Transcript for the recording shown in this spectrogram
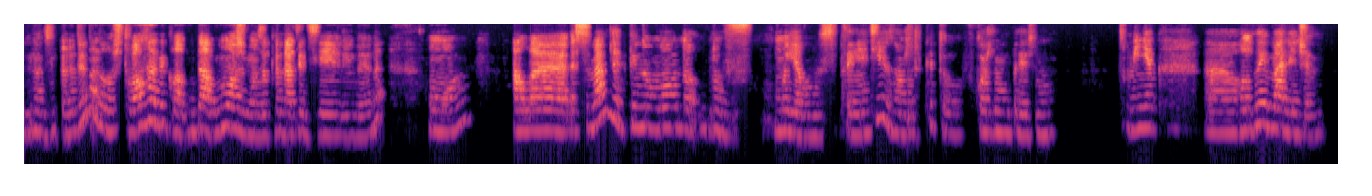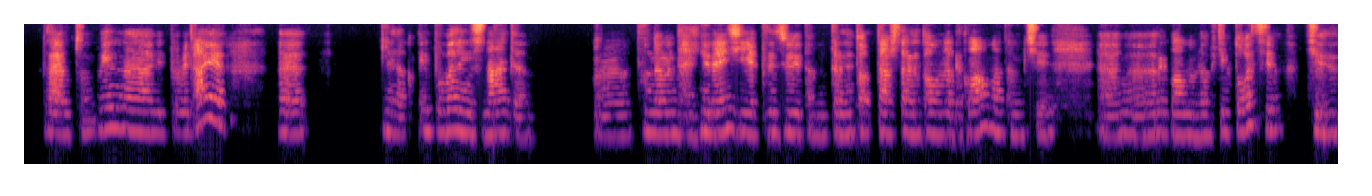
ну, типу, людина налаштувала рекламу. Да, ми можемо закладати цієї людини, умовно. Але СММник, він умовно, ну, в моєму сприйнятті, знову ж таки, то в кожному призму. Він як е, головний менеджер проекту. Він е, відповідає, е, не так, він повинен знати е, фундаментальні речі, як працює там та ж таргетована реклама, там чи е, реклама на в Тіктоці, чи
